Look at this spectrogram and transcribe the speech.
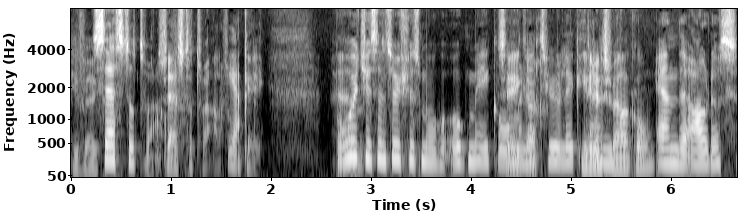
Even. 6 tot 12. 6 tot 12, ja. oké. Okay. Broertjes en zusjes mogen ook meekomen Zeker. natuurlijk. Iedereen en, is welkom. En de ouders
